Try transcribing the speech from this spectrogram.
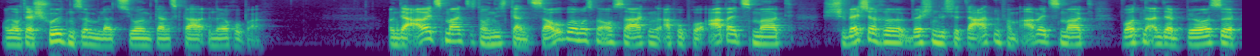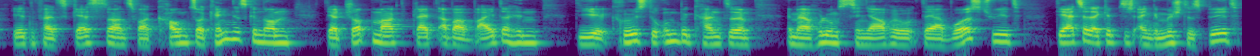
und auch der Schuldensimulation ganz klar in Europa. Und der Arbeitsmarkt ist noch nicht ganz sauber, muss man auch sagen. Apropos Arbeitsmarkt, schwächere wöchentliche Daten vom Arbeitsmarkt wurden an der Börse jedenfalls gestern zwar kaum zur Kenntnis genommen, der Jobmarkt bleibt aber weiterhin die größte Unbekannte im Erholungsszenario der Wall Street. Derzeit ergibt sich ein gemischtes Bild.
